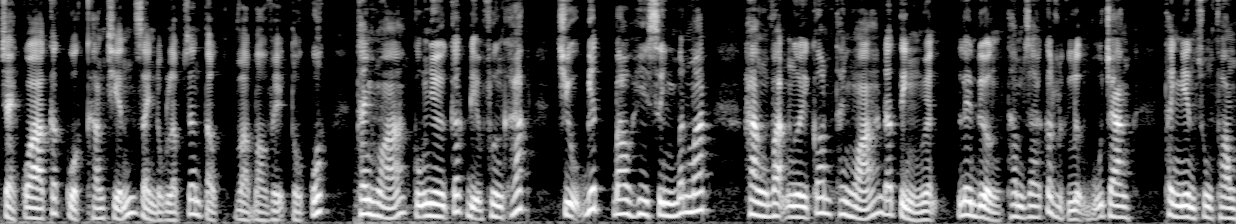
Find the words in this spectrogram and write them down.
Trải qua các cuộc kháng chiến giành độc lập dân tộc và bảo vệ Tổ quốc, Thanh Hóa cũng như các địa phương khác chịu biết bao hy sinh mất mát, hàng vạn người con Thanh Hóa đã tình nguyện lên đường tham gia các lực lượng vũ trang, thanh niên sung phong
